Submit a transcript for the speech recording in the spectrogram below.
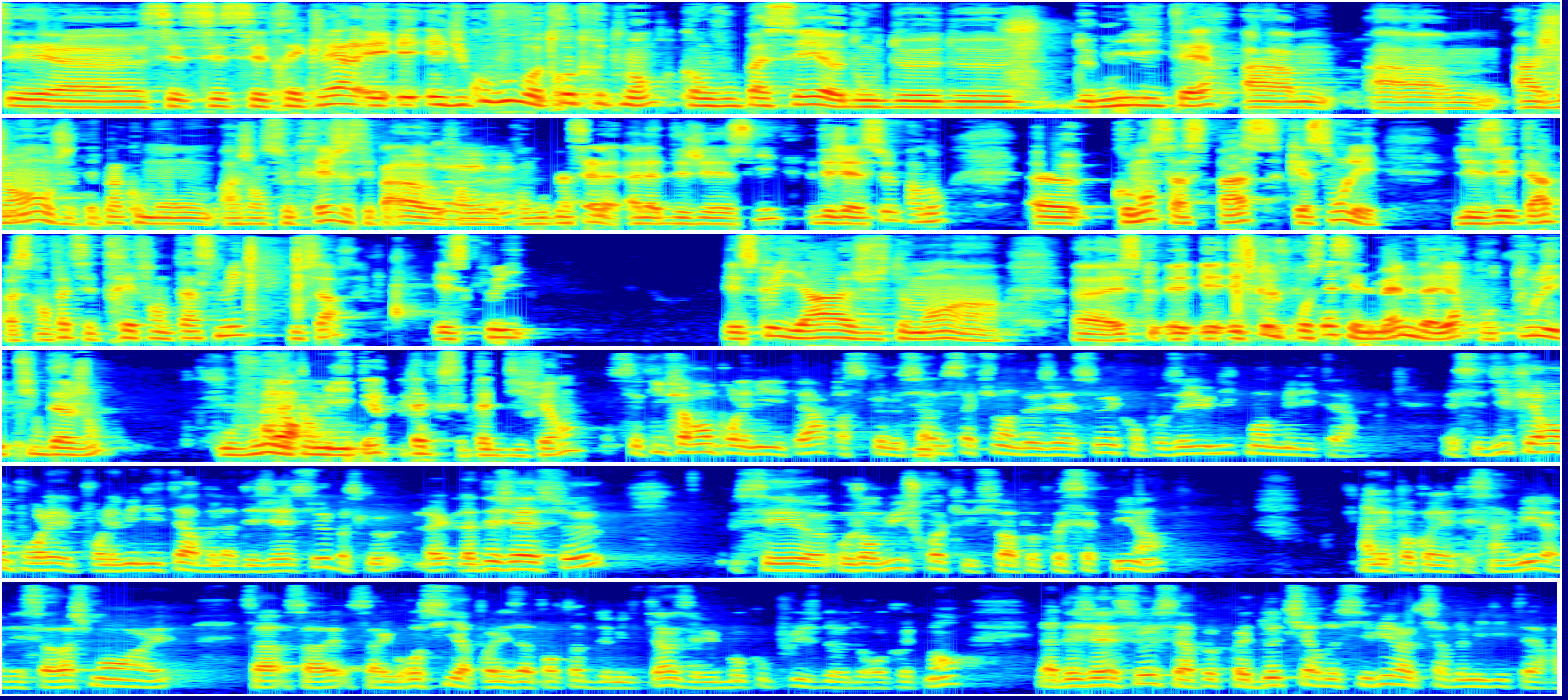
Euh, c'est très clair. Et, du coup, vous, votre recrutement, quand vous passez euh, donc de, de, militaire à, à, agent, je ne sais pas comment, agent secret, je ne sais pas, euh, enfin, quand vous passez à la, DGSI, DGSE, pardon, comment ça se passe? Quelles sont les, les étapes? Parce qu'en fait, c'est très fantasmé tout ça. Est-ce que est-ce qu'il y a justement un, est-ce que est-ce que le process est le même d'ailleurs pour tous les types d'agents? Ou vous, en étant militaire, peut-être que c'est peut-être différent C'est différent pour les militaires parce que le service action à la DGSE est composé uniquement de militaires. Et c'est différent pour les, pour les militaires de la DGSE parce que la, DGSE, c'est euh, aujourd'hui, je crois qu'ils sont à peu près 7000. Hein. À l'époque, on était 5000, mais ça a vachement. Ça, ça, a grossi après les attentats de 2015, il y a eu beaucoup plus de, recrutement. La DGSE, c'est à peu près deux tiers de civils, un tiers de militaires.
